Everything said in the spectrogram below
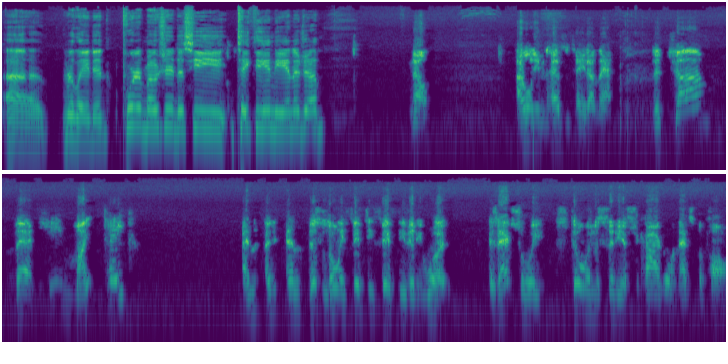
uh related. Porter Moser, does he take the Indiana job? No, I won't even hesitate on that. The job that he might take, and and, and this is only 50 50 that he would, is actually still in the city of Chicago, and that's DePaul.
